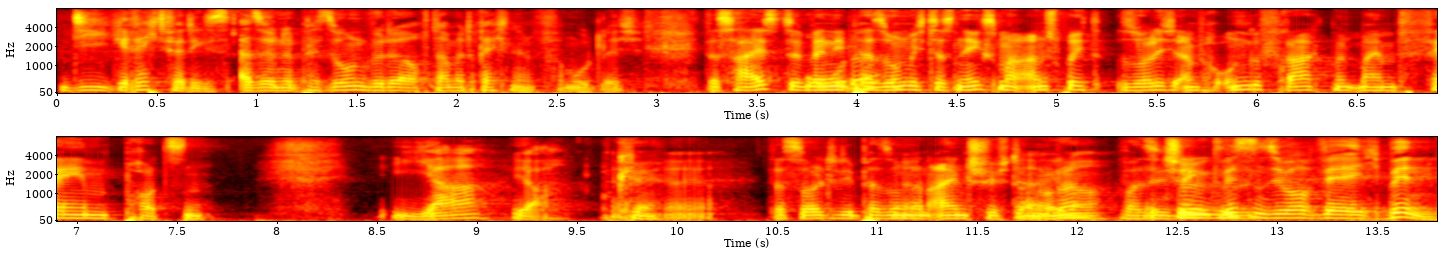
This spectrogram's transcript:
die gerechtfertigt ist. Also eine Person würde auch damit rechnen, vermutlich. Das heißt, wenn die Oder- Person mich das nächste Mal anspricht, soll ich einfach ungefragt mit meinem Fame protzen. Ja, ja. Okay. Ja, ja, ja. Das sollte die Person dann einschüchtern, Ja, oder? genau. Weil sie Entschuldigung, denkt, wissen Sie überhaupt, wer ich bin?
